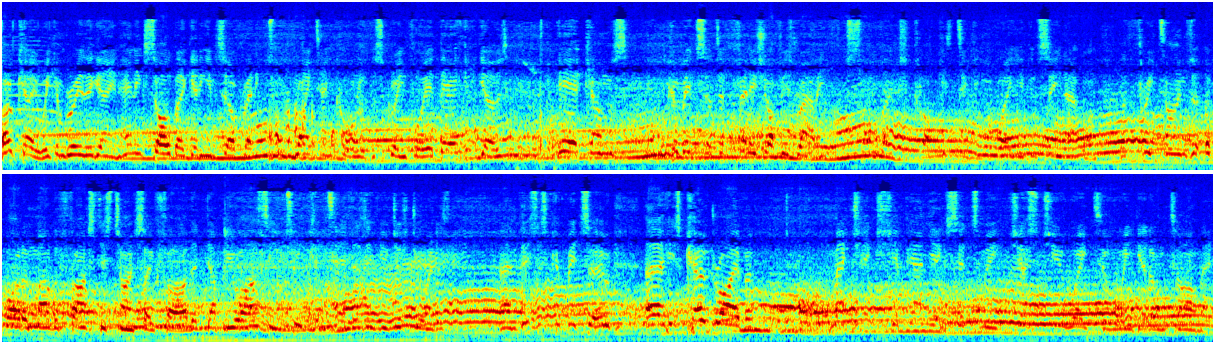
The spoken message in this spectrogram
Okay, we can breathe again. Henning Solberg getting himself ready. Top right-hand corner of the screen for you. There he goes. Here comes Kubica to finish off his rally. Solberg's clock is ticking away. You can see that one. The three times at the fastest time so far. The WRC2 contenders, if you just joined us. And this is Kubica, uh, his co-driver, Maciek Szczepaniak, said to me, just you wait till we get on tarmac.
